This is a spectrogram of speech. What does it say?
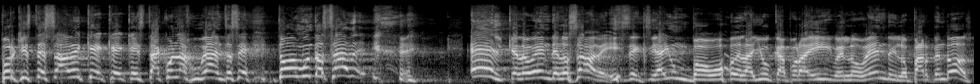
Porque usted sabe que, que, está con la jugada. Entonces, todo el mundo sabe. Él que lo vende lo sabe. Y si hay un bobo de la yuca por ahí, pues lo vendo y lo parto en dos.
